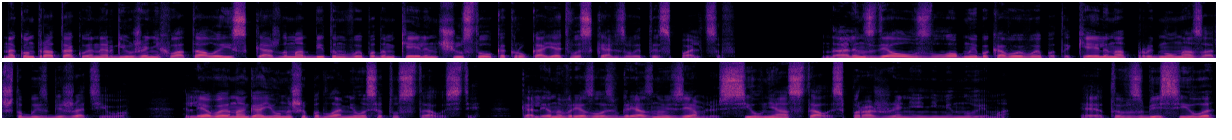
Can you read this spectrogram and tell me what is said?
На контратаку энергии уже не хватало, и с каждым отбитым выпадом Кейлин чувствовал, как рукоять выскальзывает из пальцев. Далин сделал злобный боковой выпад, и Кейлин отпрыгнул назад, чтобы избежать его. Левая нога юноши подломилась от усталости. Колено врезалось в грязную землю, сил не осталось, поражение неминуемо. Это взбесило.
